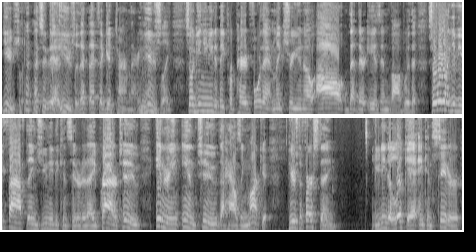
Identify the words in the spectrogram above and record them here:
Usually, that's a, yeah. Usually, that, that's a good term there. Usually, so again, you need to be prepared for that and make sure you know all that there is involved with it. So we're going to give you five things you need to consider today prior to entering into the housing market. Here's the first thing: you need to look at and consider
